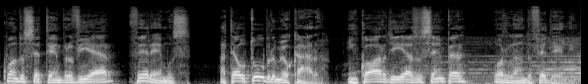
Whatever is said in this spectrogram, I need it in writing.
Quando setembro vier, veremos. Até outubro, meu caro. Incorde Jesus Semper, Orlando Fedeli.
